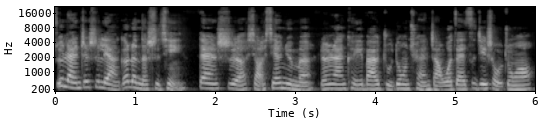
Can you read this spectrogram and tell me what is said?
虽然这是两个人的事情，但是小仙女们仍然可以把主动权掌握在自己手中哦。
